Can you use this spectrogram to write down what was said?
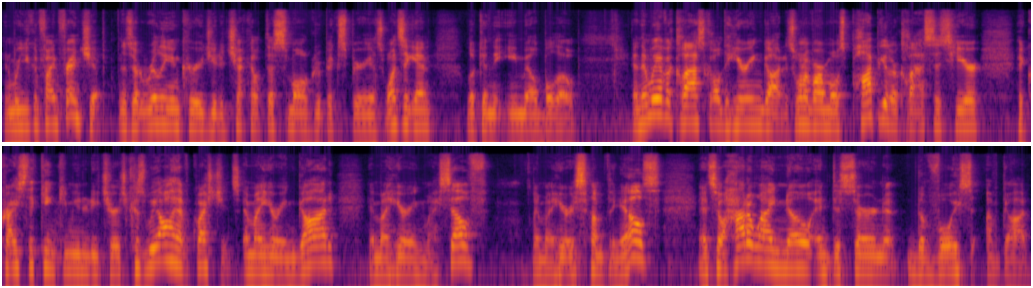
and where you can find friendship. And so, I really encourage you to check out the small group experience. Once again, look in the email below. And then we have a class called Hearing God. It's one of our most popular classes here at Christ the King Community Church because we all have questions. Am I hearing God? Am I hearing myself? Am I hearing something else? And so, how do I know and discern the voice of God?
